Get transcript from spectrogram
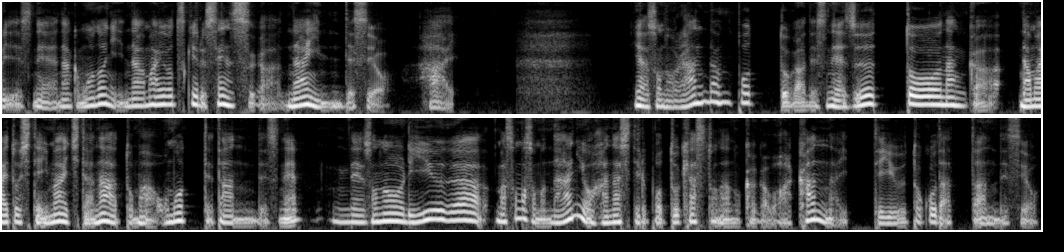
りですね。なんか物に名前をつけるセンスがないんですよ。はい。いや、そのランダムポッドがですね、ずっとなんか名前としていまいちだなとまあ思ってたんですね。で、その理由が、まあそもそも何を話してるポッドキャストなのかがわかんないっていうとこだったんですよ。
